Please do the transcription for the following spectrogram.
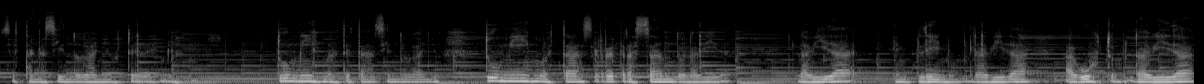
se están haciendo daño a ustedes mismos. Tú misma te estás haciendo daño. Tú mismo estás retrasando la vida. La vida en pleno, la vida a gusto, la vida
